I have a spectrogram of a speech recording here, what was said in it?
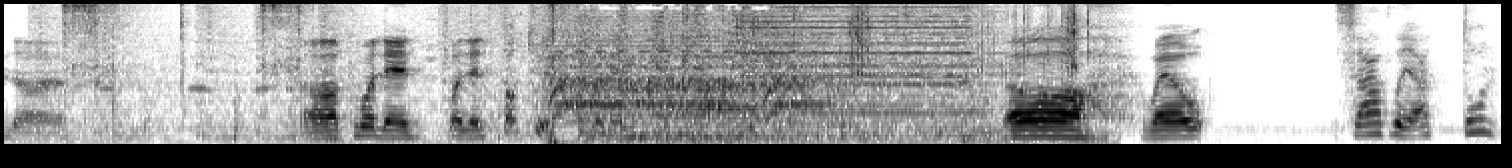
No. Oh, come on then. Come on then. Fuck you. Come on then. Oh, well, sadly, I don't...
